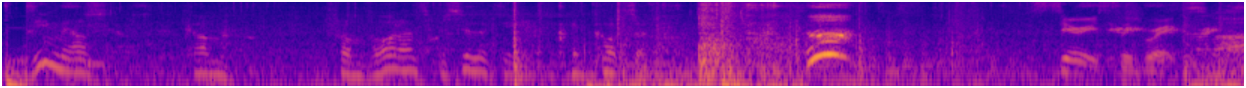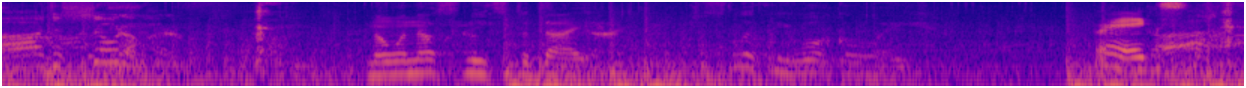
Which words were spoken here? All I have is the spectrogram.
These emails come from Voron's facility in Kosovo. Seriously, Briggs. Ah, just shoot him! No one else needs to die. Just let me walk away. Briggs.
